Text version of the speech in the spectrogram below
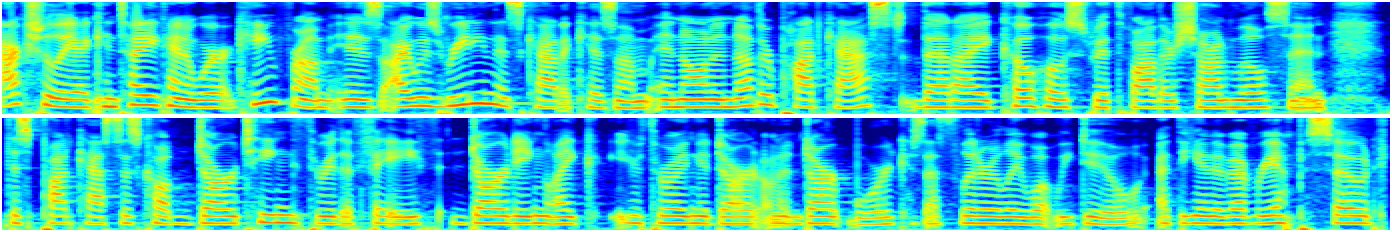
Actually, I can tell you kind of where it came from is I was reading this catechism, and on another podcast that I co-host with Father Sean Wilson, this podcast is called Darting Through the Faith. Darting like you're throwing a dart on a dartboard, because that's literally what we do. At the end of every episode,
